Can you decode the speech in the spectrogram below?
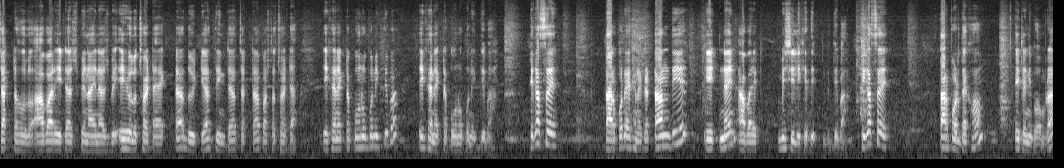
চারটা হলো আবার এইট আসবে নাইন আসবে। এই হলো ছয়টা, একটা, দুইটা, তিনটা, চারটা, পাঁচটা, ছয়টা। এখানে একটা পৌনপনিক দিবা, এখানে একটা পৌনপনিক দিবা। ঠিক আছে? তারপরে এখানে একটা টান দিয়ে এইট নাইন আবার বেশি লিখে দিবা। ঠিক আছে? তারপর দেখো, এটা নিব আমরা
